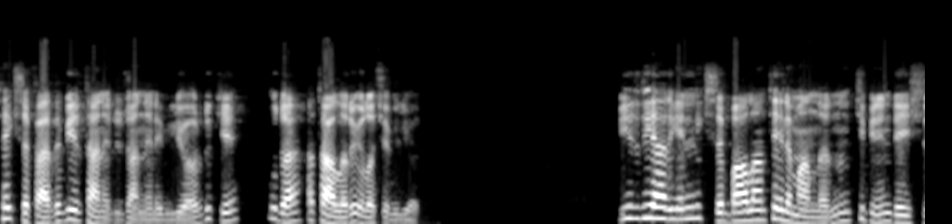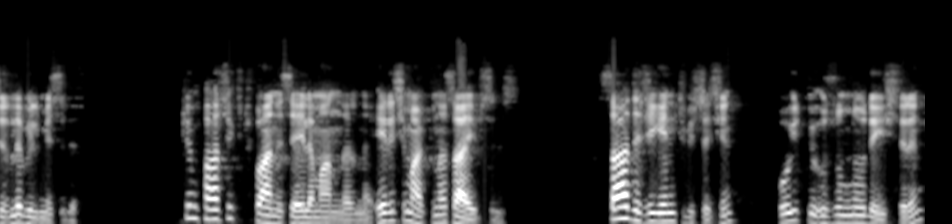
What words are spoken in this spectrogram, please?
tek seferde bir tane düzenlenebiliyordu ki bu da hatalara yol açabiliyor. Bir diğer yenilik ise bağlantı elemanlarının tipinin değiştirilebilmesidir. Tüm parça kütüphanesi elemanlarına erişim hakkına sahipsiniz. Sadece yeni tipi seçin, boyut ve uzunluğu değiştirin,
